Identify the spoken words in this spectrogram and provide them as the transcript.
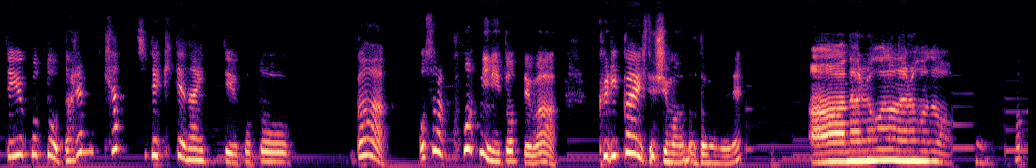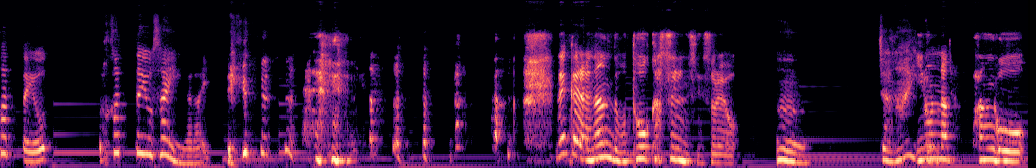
っていうことを誰もキャッチできてないっていうことが、おそらく本人にとっては繰り返してしまうんだと思うんだよね。あー、なるほど、なるほど。うん分かったよ、分かったよサインがないっていう。だから何度も投下するんですね、それを。うん。じゃないといろん。な単語を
